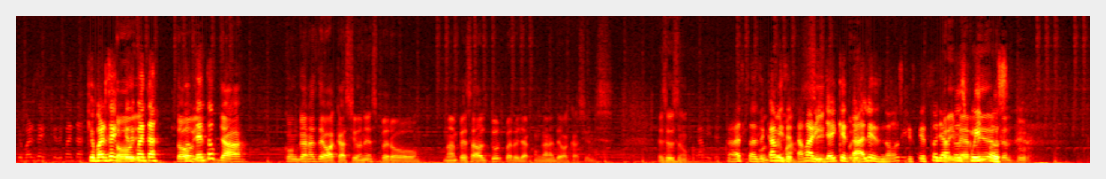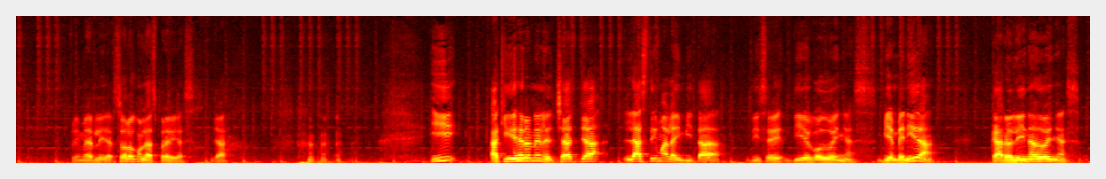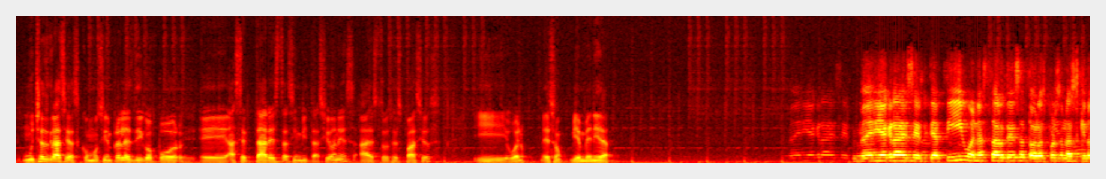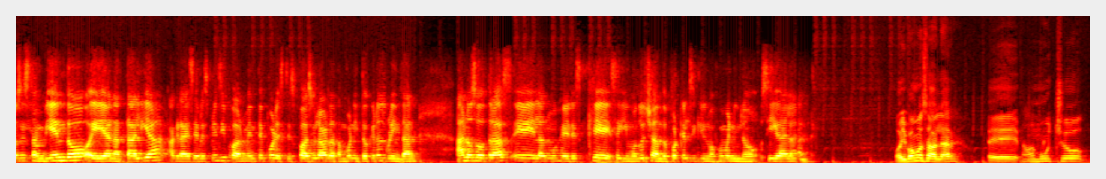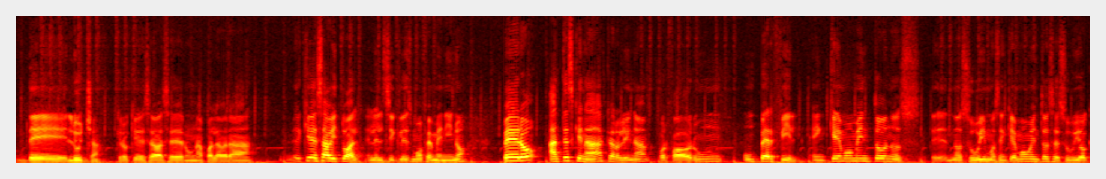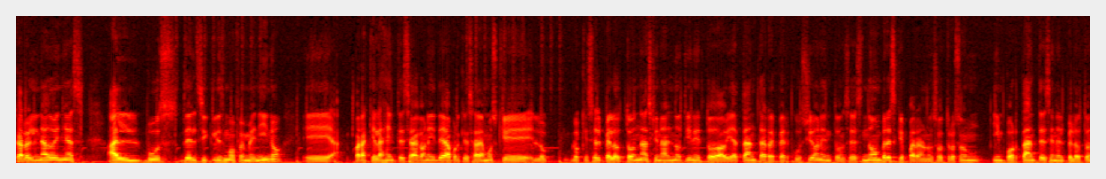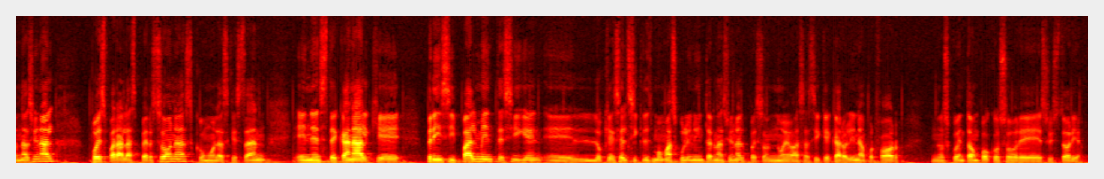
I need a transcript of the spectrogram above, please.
¿Qué parece? ¿Qué se cuenta? ¿Qué parece? ¿Qué se cuenta? ¿Contento? Ya con ganas de vacaciones, pero no ha empezado el tour, pero ya con ganas de vacaciones. Eso es ah, estás de camiseta amarilla y qué tales, ¿no? Es que esto ya primer líder del tour. Primer líder, solo con las previas, ya. y aquí dijeron en el chat ya, lástima la invitada, dice Diego Dueñas. Bienvenida, Carolina Dueñas. Muchas gracias, como siempre les digo, por eh, aceptar estas invitaciones a estos espacios. Y bueno, eso, bienvenida. Me debería agradecerte a ti, buenas tardes a todas las personas que nos están viendo, eh, a Natalia, agradecerles principalmente por este espacio, la verdad tan bonito que nos brindan a nosotras, eh, las mujeres que seguimos luchando porque el ciclismo femenino siga adelante. Hoy vamos a hablar eh, pues. mucho de lucha, creo que esa va a ser una palabra que es habitual en el ciclismo femenino, pero antes que nada, Carolina, por favor, un, un perfil. ¿En qué momento nos, eh, nos subimos? ¿En qué momento se subió Carolina Dueñas al bus del ciclismo femenino? Eh, para que la gente se haga una idea, porque sabemos que lo, lo, que es el pelotón nacional no tiene todavía tanta repercusión, entonces nombres que para nosotros son importantes en el pelotón nacional, pues para las personas como las que están en este canal que principalmente siguen eh, lo que es el ciclismo masculino internacional, pues son nuevas. Así que Carolina, por favor, nos cuenta un poco sobre su historia.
